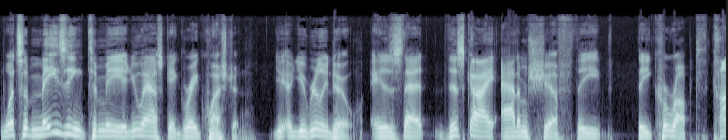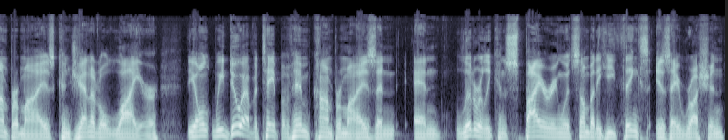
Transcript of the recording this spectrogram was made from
What's amazing to me, and you ask a great question, you, you really do, is that this guy, Adam Schiff, the the corrupt, compromised, congenital liar. The only, we do have a tape of him compromised and and literally conspiring with somebody he thinks is a Russian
